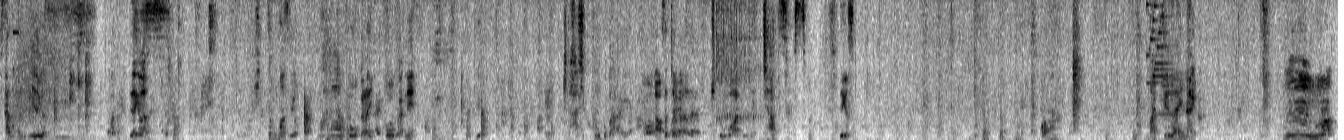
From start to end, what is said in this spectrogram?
スタートいただきます。いただきます。ひとまずよ。麻婆からいこうかね。よちょっと端っこからいこうか合わさっちゃうから。ちょっとうわめっちゃ熱そういただきます。あ間違いない。うーんうまっ。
